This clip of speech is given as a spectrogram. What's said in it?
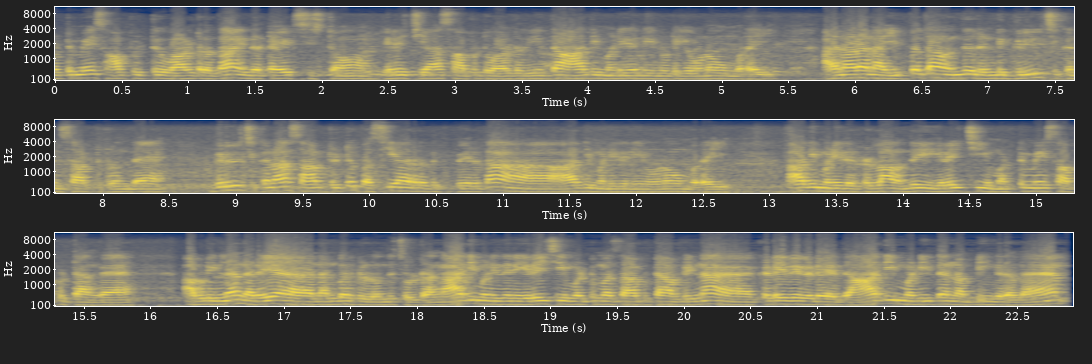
மட்டுமே சாப்பிட்டு வாழ்றது தான் இந்த டயட் சிஸ்டம் இறைச்சியாக சாப்பிட்டு வாழ்றது? இதுதான் ஆதி மனிதனினுடைய உணவு முறை. அதனால் நான் இப்போ தான் வந்து ரெண்டு கிரில் சிக்கன் சாப்பிட்டுட்டு வந்தேன். கிரில் சிக்கனாக சாப்பிட்டுட்டு பசியாடுறதுக்கு பேர் தான் ஆதி மனிதனின் உணவு முறை. ஆதி மனிதர்கள்லாம் வந்து இறைச்சியை மட்டுமே சாப்பிட்டாங்க. அப்படின்லாம் நிறைய நண்பர்கள் வந்து சொல்கிறாங்க ஆதி மனிதன் இறைச்சியை மட்டுமா சாப்பிட்டான் அப்படின்னா கிடையவே கிடையாது. ஆதி மனிதன் அப்படிங்கிறவன்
